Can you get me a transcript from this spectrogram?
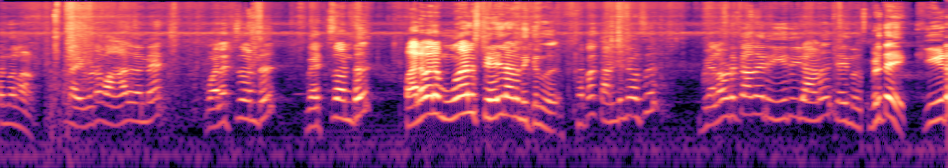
എന്നുള്ളതാണ്. അല്ല ഇവിടെ വാഴ തന്നെ കൊലച്ചതുണ്ട് വെച്ചതുണ്ട് പല പല മൂന്നാൽ സ്റ്റേജിലാണ് നിൽക്കുന്നത്. അപ്പൊ കണ്ടിന്യൂസ് വിളവെടുക്കാവുന്ന രീതിയിലാണ് ചെയ്യുന്നത്. ഇവിടുത്തെ കീട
